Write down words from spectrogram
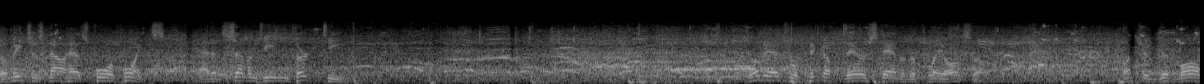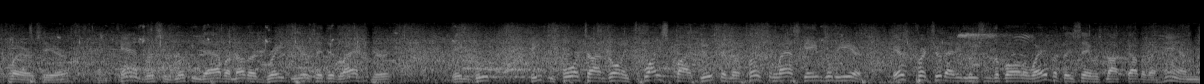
Khomicius now has four points, and it's 17-13. Soviets will pick up their standard of play also. Bunch of good ball players here, and Kansas is looking to have another great year as they did last year. Being beaten four times, only twice by Duke in their first and last games of the year. Here's Pritchard, and he loses the ball away, but they say it was knocked out of the hands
